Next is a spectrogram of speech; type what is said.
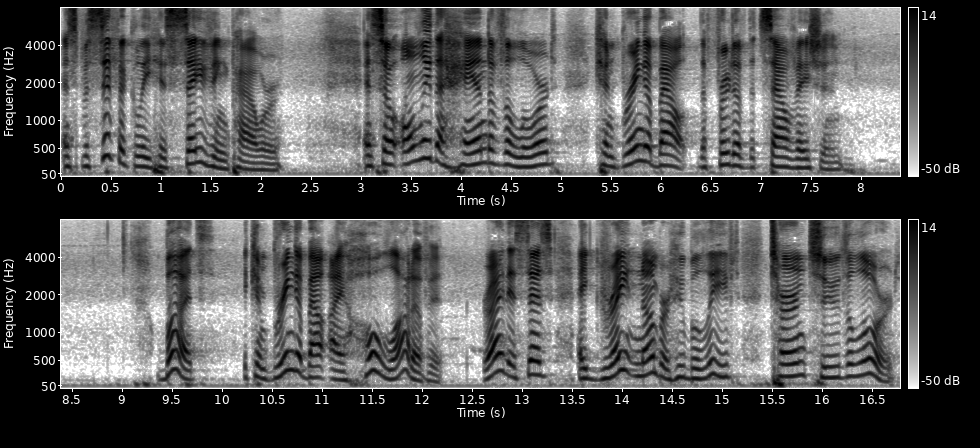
and specifically his saving power. And so only the hand of the Lord can bring about the fruit of the salvation. But it can bring about a whole lot of it, right? It says a great number who believed turned to the Lord.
